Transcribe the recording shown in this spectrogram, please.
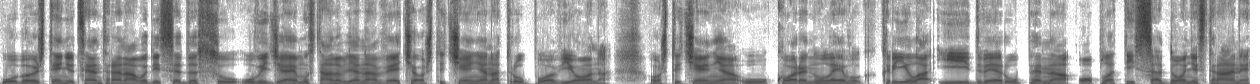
U obaveštenju centra navodi se da su uviđajem ustanovljena veća oštećenja na trupu aviona, oštećenja u korenu levog krila i dve rupe na oplati sa donje strane,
